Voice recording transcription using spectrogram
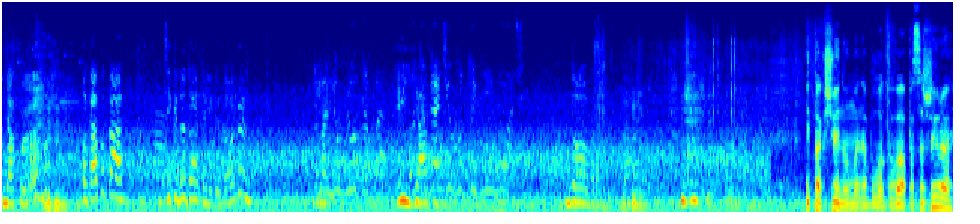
дякую. Пока-пока. Тільки до тата йди, добре? Давай. Я люблю тебе. І я тебе. одній. Добре. І так, щойно у мене було два пасажира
